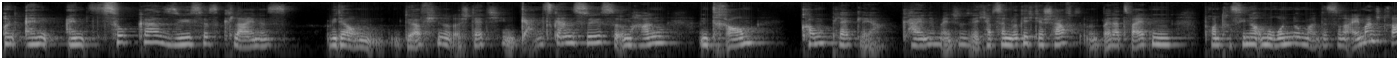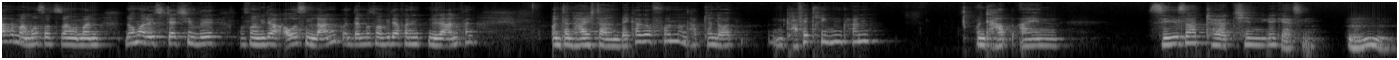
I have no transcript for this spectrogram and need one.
Und ein, ein zuckersüßes, kleines, wiederum Dörfchen oder Städtchen, ganz, ganz süß, so im Hang, ein Traum, komplett leer. Keine Menschen. Ich habe es dann wirklich geschafft, bei der zweiten Pontresina Umrundung, das ist so eine Einbahnstraße, man muss sozusagen, wenn man nochmal durchs Städtchen will, muss man wieder außen lang und dann muss man wieder von hinten wieder anfangen. Und dann habe ich da einen Bäcker gefunden und habe dann dort einen Kaffee trinken können und habe ein Silsa-Törtchen gegessen. Mm.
